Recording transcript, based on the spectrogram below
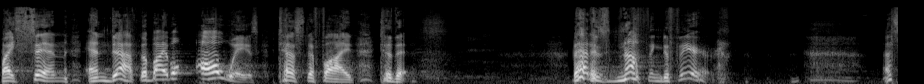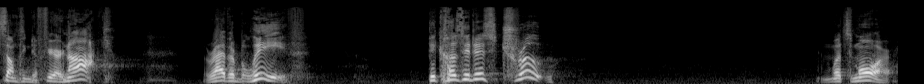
by sin and death. The Bible always testified to this. That is nothing to fear. That's something to fear not. Rather believe. Because it is true. And what's more,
